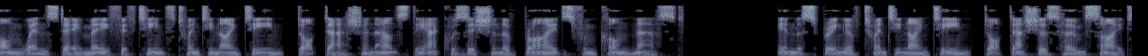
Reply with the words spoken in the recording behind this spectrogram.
On Wednesday, May 15, 2019, Dotdash announced the acquisition of Brides from Condé Nast. In the spring of 2019, Dotdash's home site,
